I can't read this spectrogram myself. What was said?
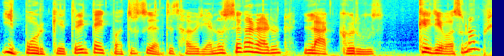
y por qué 34 estudiantes javerianos se ganaron la cruz que lleva su nombre.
